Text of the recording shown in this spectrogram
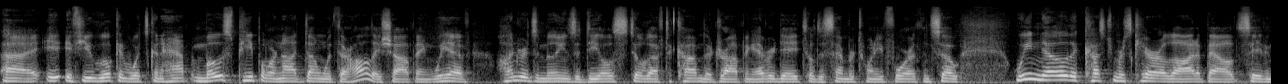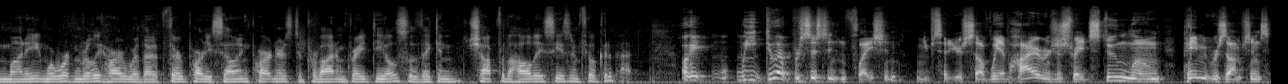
uh, if you look at what's going to happen, most people are not done with their holiday shopping. We have hundreds of millions of deals still left to come. They're dropping every day till December 24th, and so. We know that customers care a lot about saving money, and we're working really hard with our third party selling partners to provide them great deals so they can shop for the holiday season and feel good about it. Okay, we do have persistent inflation. You've said it yourself. We have higher interest rates, student loan payment resumptions,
